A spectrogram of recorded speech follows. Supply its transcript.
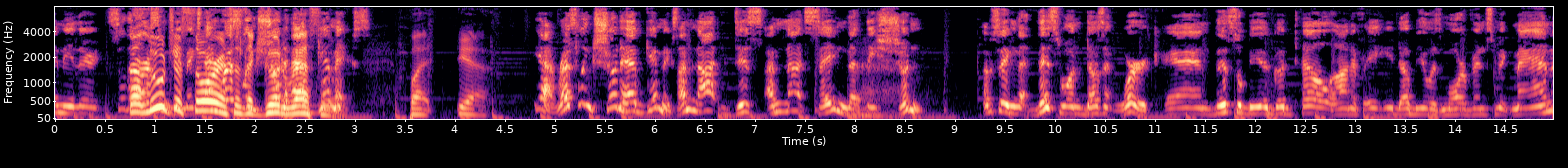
I mean, there. So there Well, are some gimmicks, and Luchasaurus is a good wrestler. Gimmicks. But yeah, Yeah, wrestling should have gimmicks. I'm not dis. I'm not saying that they shouldn't. I'm saying that this one doesn't work, and this will be a good tell on if AEW is more Vince McMahon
